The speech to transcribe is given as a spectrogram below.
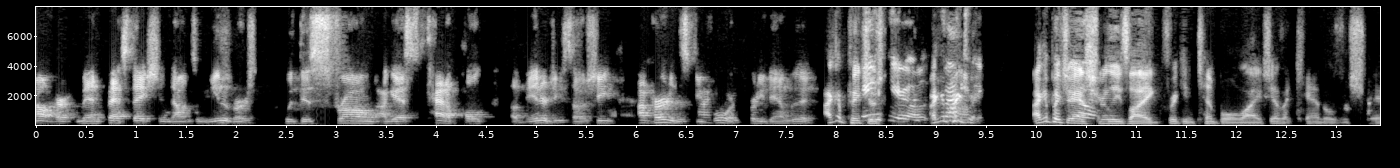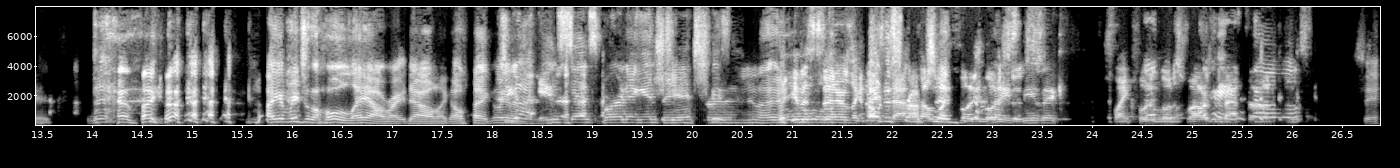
out her manifestation out into the universe with this strong, I guess, catapult of energy. So she, I've heard of this before. It's pretty damn good. I can picture. thank you I can exactly. picture. I can picture Aunt No. Shirley's like freaking temple, like she has like candles and shit. like, I can picture the whole layout right now. Like, I'm like, wait she a got minute. incense burning and shit. She's Like, Like in the center like a No nice bathtub, like disruption. nice music. It's like floating lotus flowers in the bathtub. so- shit.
